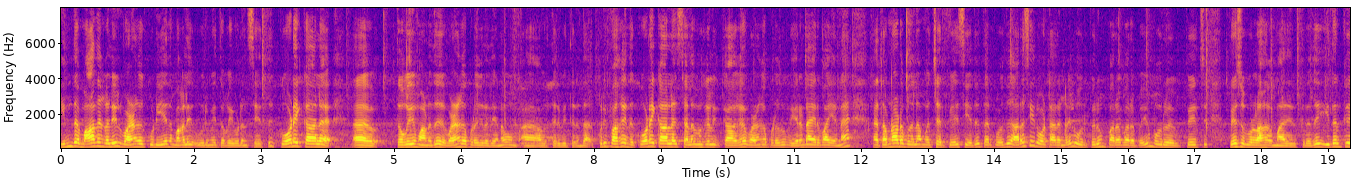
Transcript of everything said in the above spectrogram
இந்த மாதங்களில் வழங்கக்கூடிய இந்த மகளிர் உரிமை தொகையுடன் சேர்த்து கோடைக்கால தொகையுமானது வழங்கப்படுகிறது எனவும் அவர் தெரிவித்திருந்தார். குறிப்பாக இந்த கோடைக்கால செலவுகளுக்காக வழங்கப்படும் இரண்டாயிரம் ரூபாய் என தமிழ்நாடு முதலமைச்சர் பேசியது. தற்போது அரசியல் வட்டாரங்களில் ஒரு பெரும் பரபரப்பையும் ஒரு பேச்சு பேசுபொருளாக மாறி இருக்கிறது இதற்கு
